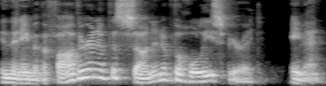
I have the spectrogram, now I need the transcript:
In the name of the Father, and of the Son, and of the Holy Spirit. Amen.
